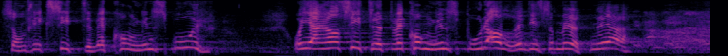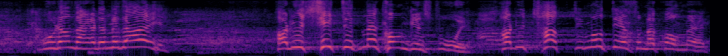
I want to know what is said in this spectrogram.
som fikk sitte ved kongens bord. Og jeg har sittet ved kongens bord alle disse møtene, jeg. Hvordan er det med deg? Har du sittet med kongens bord? Har du tatt imot det som er kommet?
